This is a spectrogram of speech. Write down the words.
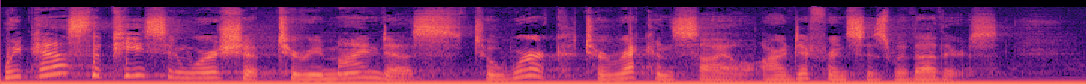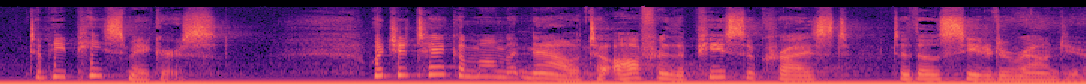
We pass the peace in worship to remind us to work to reconcile our differences with others to be peacemakers. Would you take a moment now to offer the peace of Christ to those seated around you?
